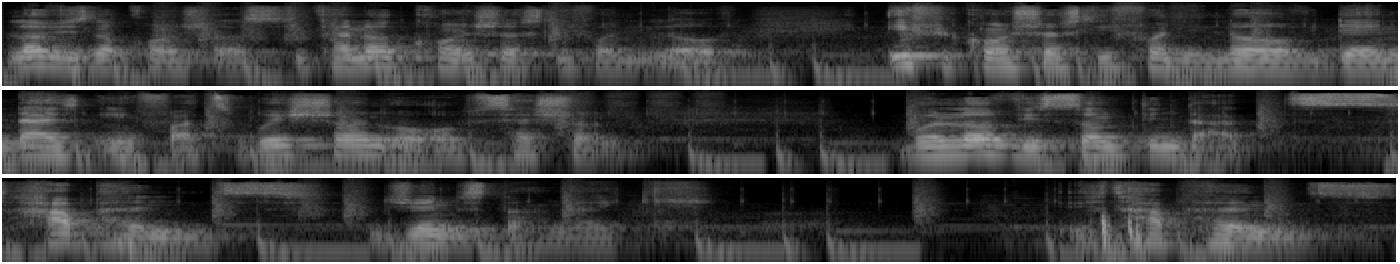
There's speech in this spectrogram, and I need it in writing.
love is not conscious. You cannot consciously fall in love if you consciously fall in love, then that is infatuation or obsession. But love is something that happens. Do you understand? Like, it happens.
